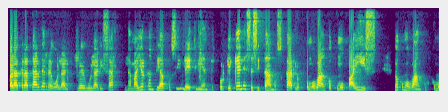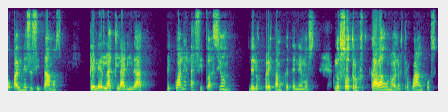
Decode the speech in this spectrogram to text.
para tratar de regularizar la mayor cantidad posible de clientes. Porque ¿qué necesitamos, Carlos? Como banco, como país, no como bancos, como país necesitamos tener la claridad de cuál es la situación de los préstamos que tenemos nosotros, cada uno de nuestros bancos.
